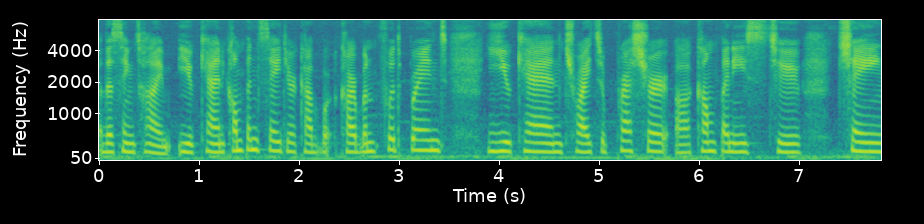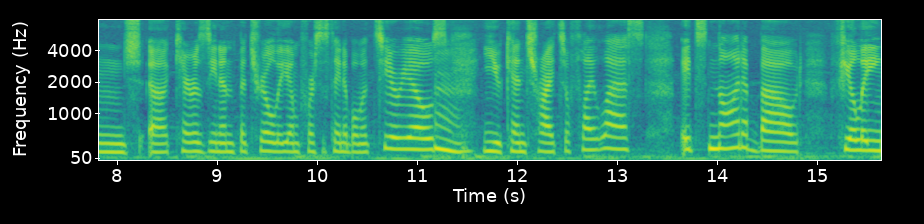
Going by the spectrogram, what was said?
at the same time. You can compensate your carb- carbon footprint. You can try to pressure uh, companies to change uh, kerosene and petroleum for sustainable materials. Mm. You can try to fly less. It's not about feeling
